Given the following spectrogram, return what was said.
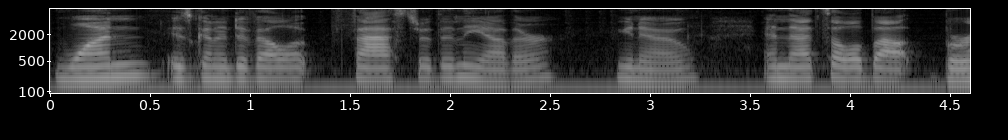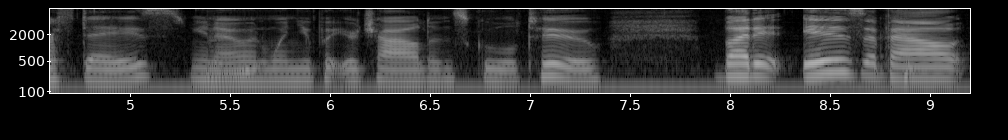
one is going to develop faster than the other. You know, and that's all about birthdays. You know, and when you put your child in school too. But it is about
